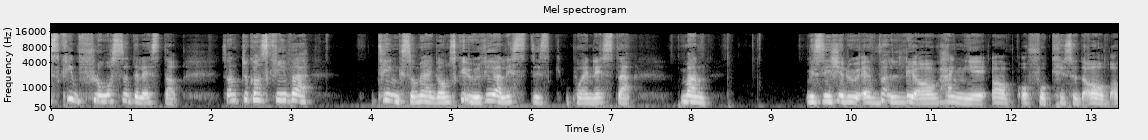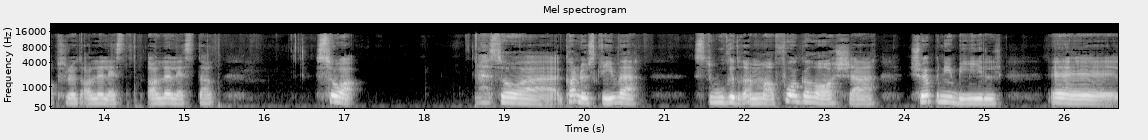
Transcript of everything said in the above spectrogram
Skriv flåsete lister. Sånn? Du kan skrive ting som er ganske urealistisk på en liste, men hvis ikke du er veldig avhengig av å få krysset av absolutt alle, list, alle lister, så så eh, kan du skrive store drømmer. Få garasje, kjøpe ny bil. Eh,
